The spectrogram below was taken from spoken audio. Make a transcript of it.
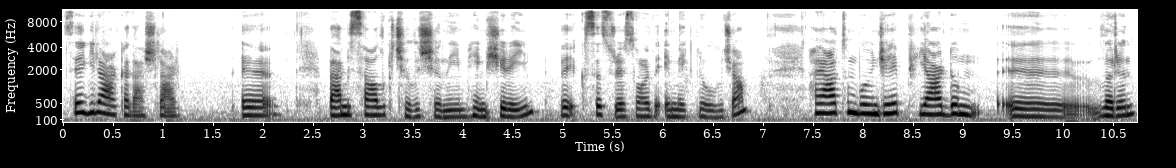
Sevgili arkadaşlar, e, ben bir sağlık çalışanıyım, hemşireyim ve kısa süre sonra da emekli olacağım. Hayatım boyunca hep yardımların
